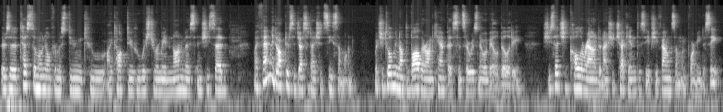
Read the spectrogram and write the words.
There's a testimonial from a student who I talked to who wished to remain anonymous, and she said, My family doctor suggested I should see someone, but she told me not to bother on campus since there was no availability. She said she'd call around and I should check in to see if she found someone for me to see.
